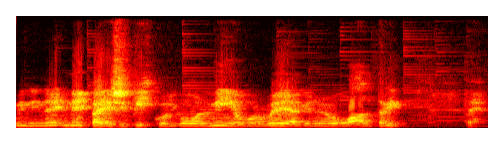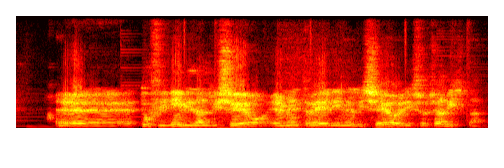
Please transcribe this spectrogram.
Quindi nei, nei, paesi piccoli come il mio, Corvea, che ne ho altri, eh, eh, tu finivi dal liceo e mentre eri nel liceo eri socialista,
